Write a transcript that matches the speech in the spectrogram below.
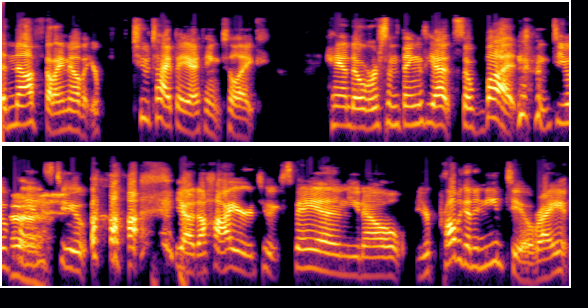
enough that I know that you're too type A, I think, to like hand over some things yet. So, but do you have plans uh. to, yeah, to hire to expand? You know, you're probably going to need to, right?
